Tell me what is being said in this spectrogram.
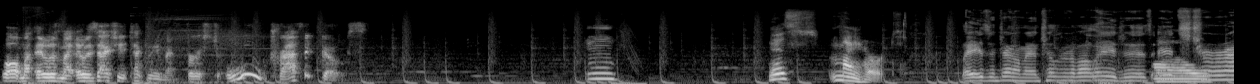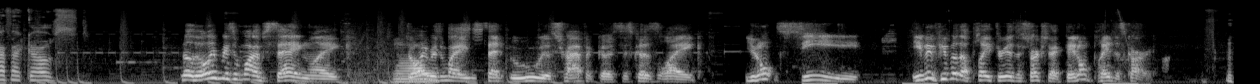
Well, my, it was my it was actually technically my first. Ooh, traffic ghost. Mm. This might hurt. Ladies and gentlemen, children of all ages, Oh. it's Traffic Ghost. No, the only reason why I'm saying like The only reason why I said ooh is traffic ghost is because like you don't see even people that play three of the structure deck, they don't play this card.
